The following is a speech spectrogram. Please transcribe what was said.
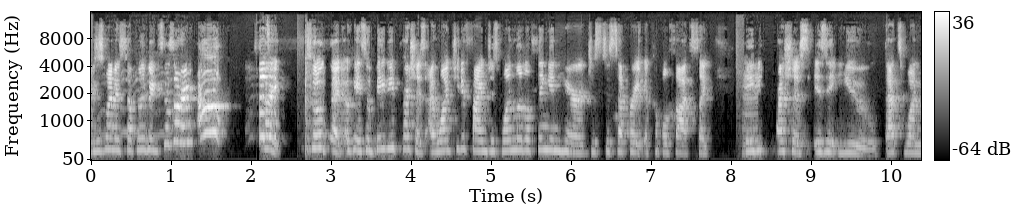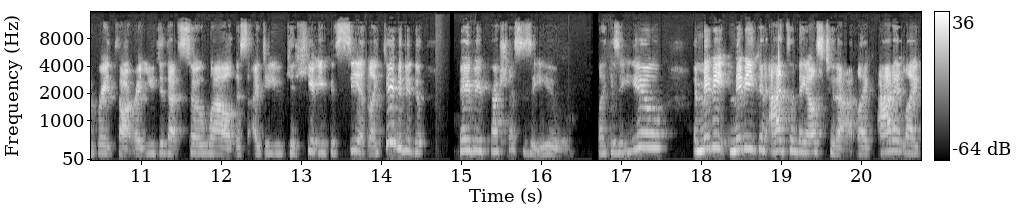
I just want to stop really quick. So sorry. Ah! Sorry. So good. Okay, so baby precious, I want you to find just one little thing in here just to separate a couple thoughts. Like, baby precious, is it you? That's one great thought, right? You did that so well. This idea, you could hear, you could see it. Like, baby precious, is it you? Like, is it you? And maybe, maybe you can add something else to that. Like, add it like,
